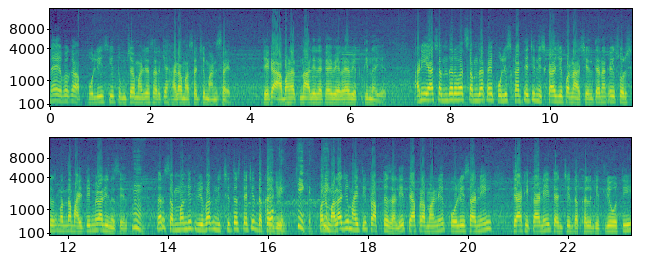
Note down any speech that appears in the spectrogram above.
नाही बघा पोलीस ही तुमच्या माझ्यासारख्या हाडामासाची माणसं आहेत ते काय आभाळातनं आलेल्या काही वेगळ्या व्यक्ती नाही आहेत आणि या संदर्भात समजा काही पोलीस खात्याची निष्काळजीपणा असेल त्यांना काही सोर्सेसमधनं माहिती मिळाली नसेल. तर संबंधित विभाग निश्चितच त्याची दखल घेईल ठीक आहे पण. मला जी माहिती प्राप्त झाली त्याप्रमाणे पोलिसांनी त्या ठिकाणी त्यांची दखल घेतली होती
